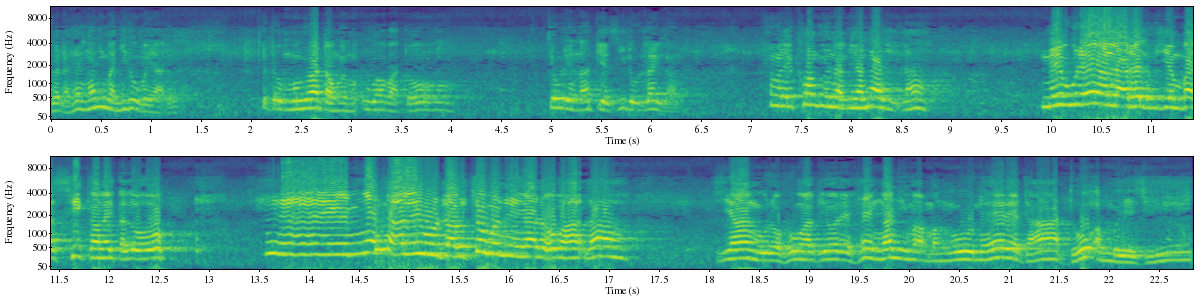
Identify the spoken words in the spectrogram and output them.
ထွက်လာဟဲ့ငါညီမညီတို့ပဲရတော့ကျွတ်တော့မုံရတောင်ပဲမဥပါပါတော့ ကျုပ်လည်းသားပြည့်စည်လို့လိုက်လာအမလေးခေါင်းမြင်တာမြန်လာကြီးလားနေဘူးတဲ့ကလာတဲ့လူရင်ပတ်စီကန်လိုက်တလို့ဟေးမျက်နှာလေးကိုတော့ကျုပ်မမြင်ရတော့ပါလားရန်ကိုတော့ဟိုမှာပြောတယ်ဟဲ့ငါညီမမငိုနဲ့တဲ့ဒါဒိုးအမေကြီး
